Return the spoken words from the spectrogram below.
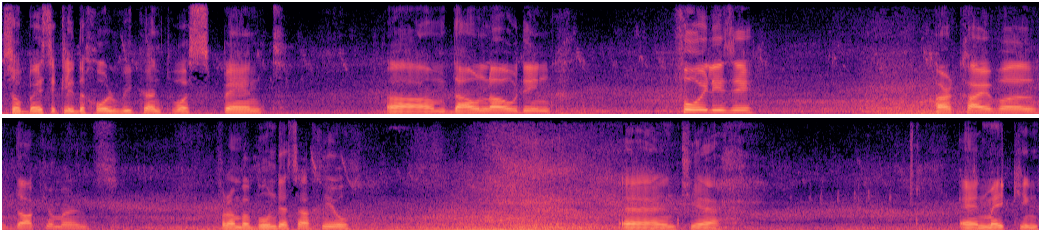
So basically, the whole weekend was spent um, downloading full easy archival documents from the Bundesarchiv and yeah and making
